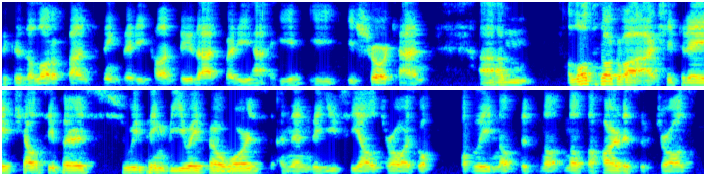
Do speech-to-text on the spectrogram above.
because a lot of fans think that he can't do that, but he he, he, he sure can. Um, a lot to talk about actually today. Chelsea players sweeping the UEFA awards and then the UCL draw as well. Hopefully, not the not not the hardest of draws.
